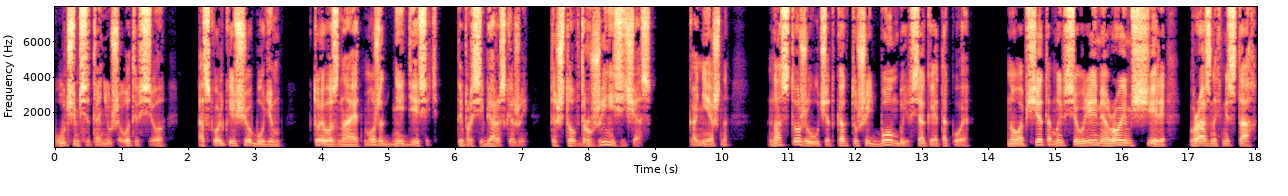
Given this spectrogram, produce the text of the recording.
Учимся, Танюша, вот и все. А сколько еще будем? Кто его знает? Может, дней десять. Ты про себя расскажи. Ты что, в дружине сейчас?» «Конечно. Нас тоже учат, как тушить бомбы и всякое такое. Но вообще-то мы все время роем щели в разных местах.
